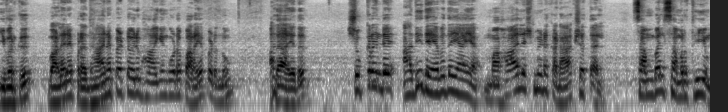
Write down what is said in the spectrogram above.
ഇവർക്ക് വളരെ പ്രധാനപ്പെട്ട ഒരു ഭാഗ്യം കൂടെ പറയപ്പെടുന്നു. അതായത് ശുക്രന്റെ അതിദേവതയായ മഹാലക്ഷ്മിയുടെ കടാക്ഷത്താൽ സമ്പൽ സമൃദ്ധിയും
